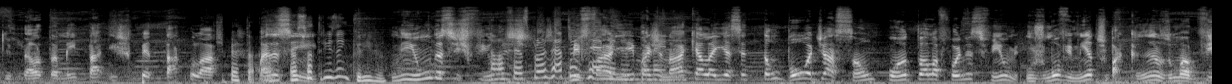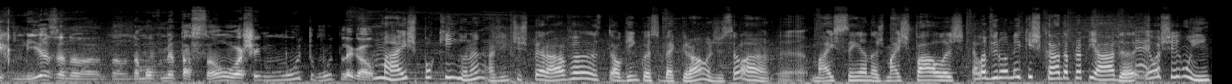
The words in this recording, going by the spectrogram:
Que ela também tá espetacular. Espeta- Mas assim, Essa atriz é incrível. nenhum desses Ela filmes fez Projeto me faria também, imaginar né? que ela ia ser tão boa de ação quanto ela foi nesse filme. Uns movimentos bacanas, uma firmeza na, na- na movimentação. Eu achei muito, muito legal. Mais pouquinho, né? A gente esperava alguém com esse background, sei lá, é, mais cenas, mais falas. Ela virou meio que escada pra piada. É. Eu achei ruim.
